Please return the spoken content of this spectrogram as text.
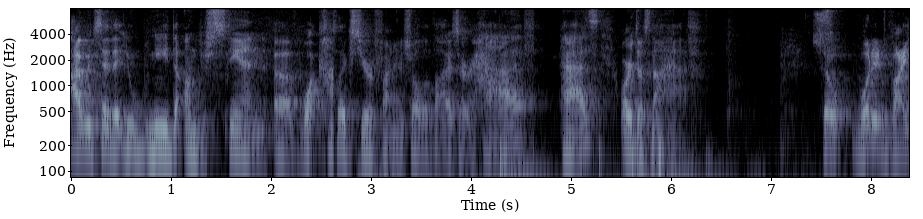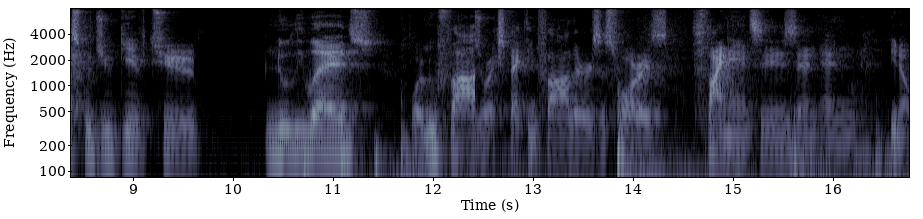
I would say that you need to understand of what conflicts your financial advisor have has or does not have. So what advice would you give to newlyweds or new fathers or expecting fathers as far as finances and, and you know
